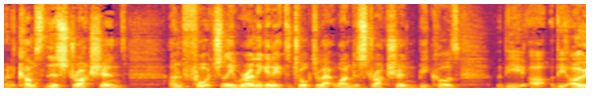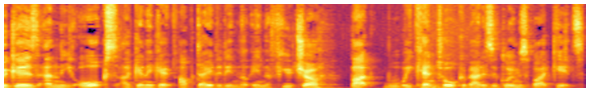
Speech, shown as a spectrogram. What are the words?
When it comes to destructions, unfortunately, we're only going to get to talk about one destruction because the uh, the ogres and the orcs are going to get updated in the in the future. But what we can talk about is a Gloomspite Gitz,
